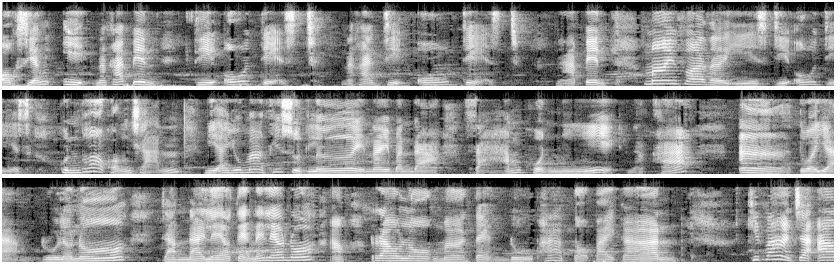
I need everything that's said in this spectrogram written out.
ออกเสียงอีนะคะเป็น the oldest นะคะ the oldest นะเป็น my father is the oldest คุณพ่อของฉันมีอายุมากที่สุดเลยในบรรดา 3 คนนี้นะคะอ่าตัวอย่างรู้แล้วเนาะจำได้แล้วแต่งได้แล้วเนาะอ้าวเราลองมาแต่งดูภาพต่อไปกัน คิดว่าจะเอา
